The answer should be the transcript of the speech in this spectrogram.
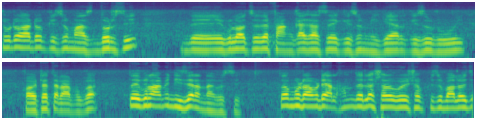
ছোটোখাটো কিছু মাছ ধরছি। যে এগুলো হচ্ছে যে ফাঙ্কাস আছে, কিছু মিগেল, কিছু রুই, কয়েকটা তেলাপোকা। তো এগুলো আমি নিজে রান্না করছি। তো মোটামুটি আলহামদুলিল্লাহ সর্বোপরি সব কিছু ভালো হয়েছে।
